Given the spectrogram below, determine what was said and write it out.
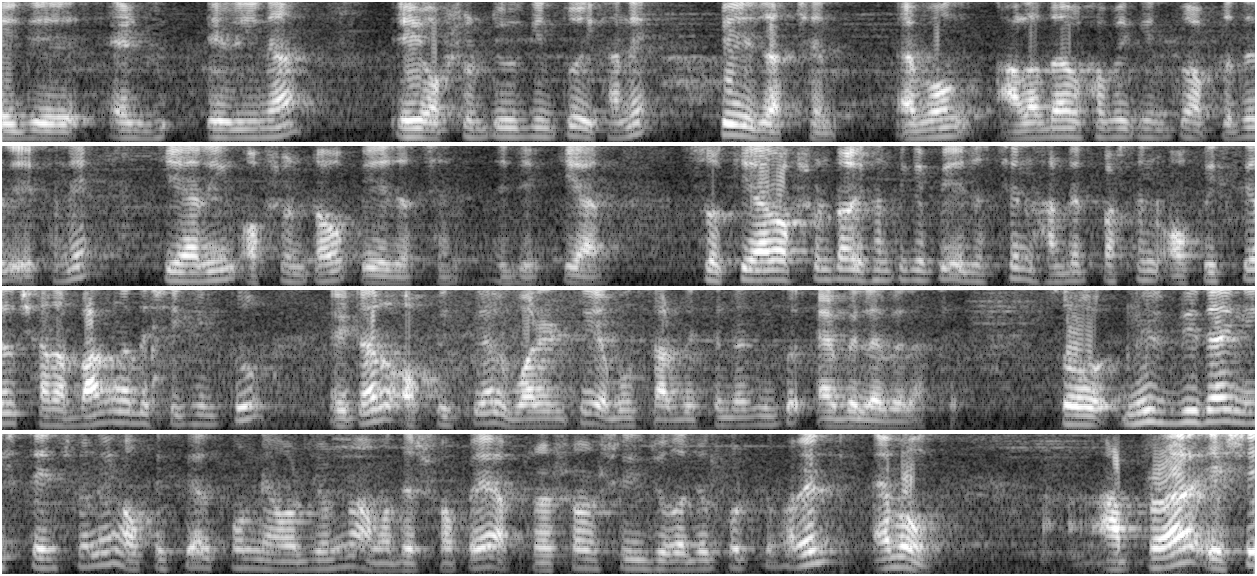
এই যে এক্স এরিনা এই অপশনটিও কিন্তু এখানে পেয়ে যাচ্ছেন। এবং আলাদাভাবে কিন্তু আপনাদের এখানে কেয়ারিং অপশনটাও পেয়ে যাচ্ছেন। এই যে কেয়ার সো কেয়ার অপশনটাও এখান থেকে পেয়ে যাচ্ছেন। হান্ড্রেড পার্সেন্ট অফিসিয়াল সারা বাংলাদেশে কিন্তু এটার অফিসিয়াল ওয়ারেন্টি এবং সার্ভিস সেন্টার কিন্তু অ্যাভেলেবেল আছে। সো নির্দ্বিধায় নিষ্টেনশনে অফিসিয়াল ফোন নেওয়ার জন্য আমাদের শপে আপনারা সরাসরি যোগাযোগ করতে পারেন এবং আপনারা এসে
